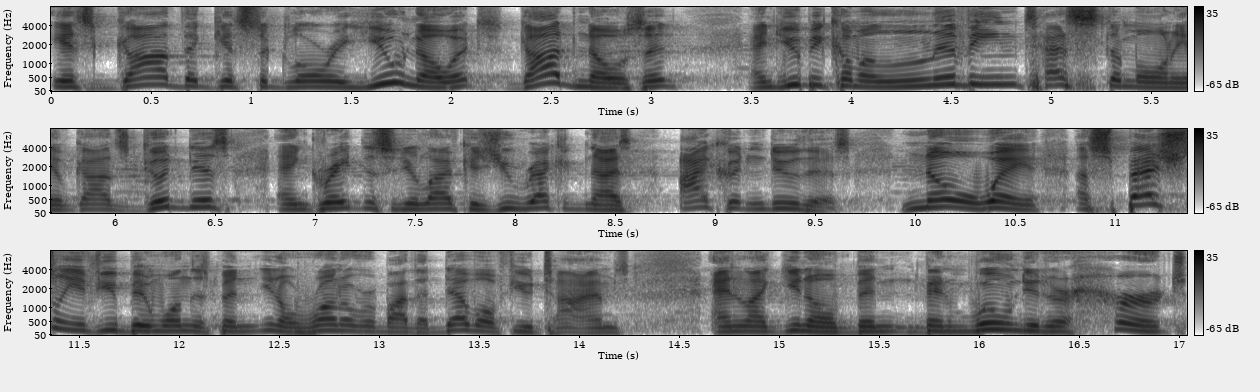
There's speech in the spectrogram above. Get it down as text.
it's God that gets the glory. You know it, God knows it, and you become a living testimony of God's goodness and greatness in your life because you recognize I couldn't do this. No way. Especially if you've been one that's been, you know, run over by the devil a few times and like, you know, been been wounded or hurt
